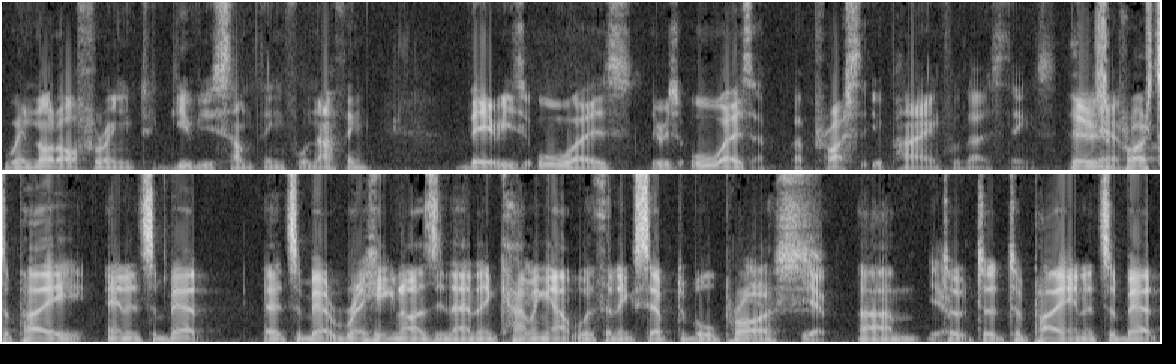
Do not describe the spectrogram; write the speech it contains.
we're not offering to give you something for nothing. There is always there is always a, a price that you're paying for those things. There's Yeah. a price to pay, and it's about it's about recognizing that and coming up with an acceptable price Yep. Um, Yep. To, to, to pay, and it's about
